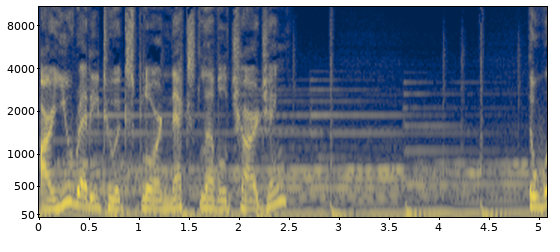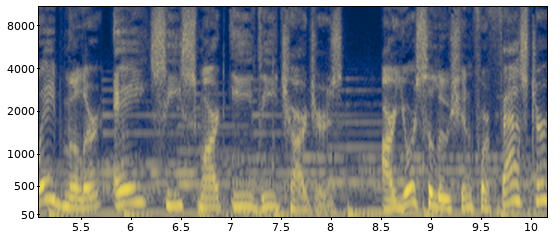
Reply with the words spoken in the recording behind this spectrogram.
Are you ready to explore next-level charging? The Weidmüller AC Smart EV chargers are your solution for faster,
